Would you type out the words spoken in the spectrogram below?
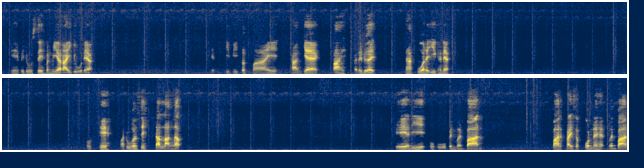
โอเคไปดูซิมันมีอะไรอยู่เนี่ย ห็นที่มีต้นไม้ทางแยกไปไปเรื่อยๆน่ากลัวได้อีกฮะเนี่ยโอเค มาดูกันสิด้านหลังแล้วเออันนี้โอ้โหเป็นเหมือนบ้าน บ้านใครสักคนนะฮะเหมือนบ้าน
